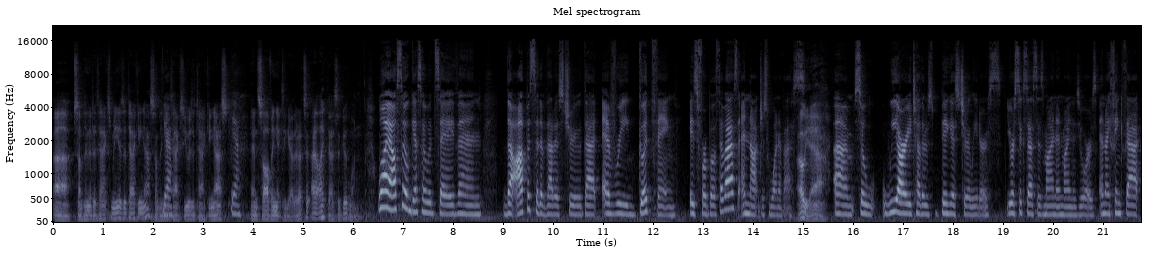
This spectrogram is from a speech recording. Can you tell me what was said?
Uh, something that attacks me is attacking us. Something Yeah. that attacks you is attacking us. Yeah. And solving it together. That's a, I like that. That's a good one. Well, I also guess I would say then the opposite of that is true that every good thing is for both of us and not just one of us. Oh yeah. Um, so we are each other's biggest cheerleaders. Your success is mine and mine is yours. And I think that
